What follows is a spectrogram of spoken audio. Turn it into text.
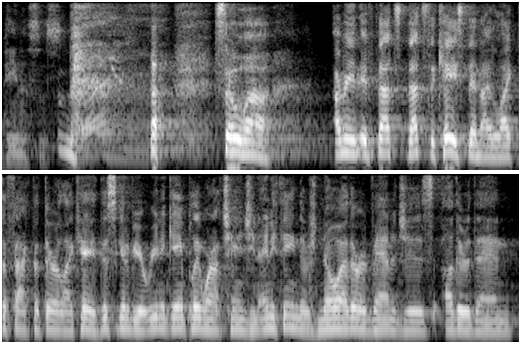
Penises. So, uh, I mean, if that's that's the case, then I like the fact that they're like, hey, this is going to be arena gameplay. We're not changing anything. There's no other advantages other than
